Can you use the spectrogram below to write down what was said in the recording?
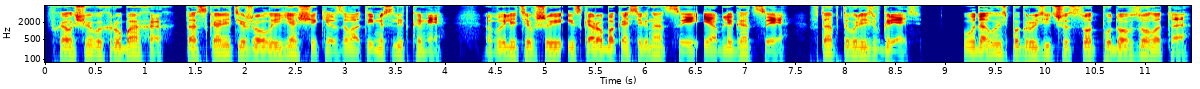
в холщовых рубахах таскали тяжелые ящики с золотыми слитками. Вылетевшие из коробок ассигнации и облигации – втаптывались в грязь. Удалось погрузить 600 пудов золота.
